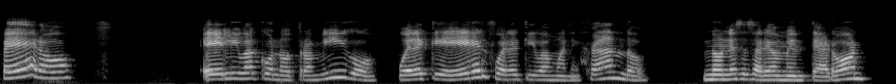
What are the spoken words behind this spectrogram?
Pero él iba con otro amigo. Puede que él fuera el que iba manejando, no necesariamente Aarón.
